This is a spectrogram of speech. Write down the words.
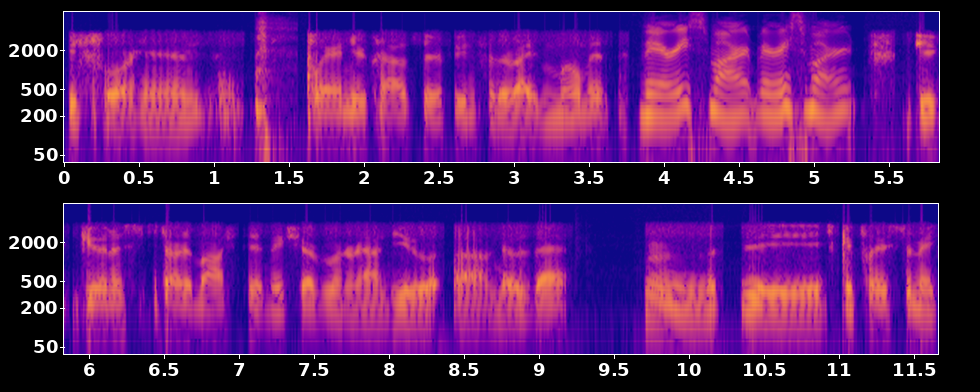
beforehand. Your crowd surfing for the right moment. Very smart. Very smart. If you're gonna start a mosh pit, make sure everyone around you uh, knows that. Hmm. Let's see. It's a good place to make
